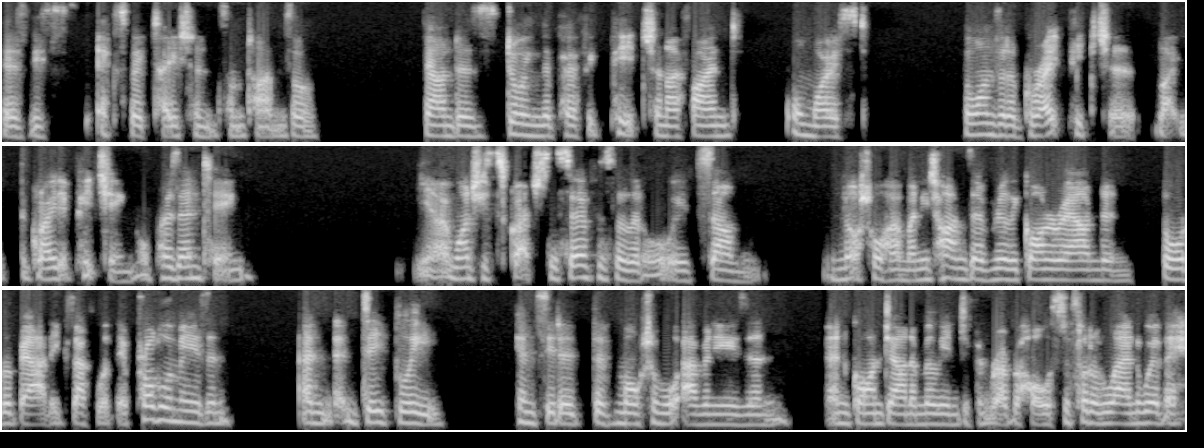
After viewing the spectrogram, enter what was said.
there's this expectation sometimes of founders doing the perfect pitch, and I find almost the ones that are great picture, like the great at pitching or presenting. You know, once you scratch the surface a little, it's um not sure how many times they've really gone around and thought about exactly what their problem is and and deeply considered the multiple avenues and and gone down a million different rabbit holes to sort of land where they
